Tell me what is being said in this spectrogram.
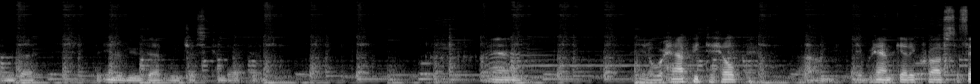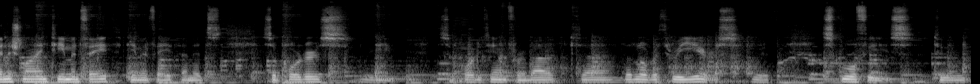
in the, the interview that we just conducted. And you know, we're happy to help um, Abraham get across the finish line. Team in Faith, Team in Faith, and its supporters. We supported him for about uh, a little over three years with school fees to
